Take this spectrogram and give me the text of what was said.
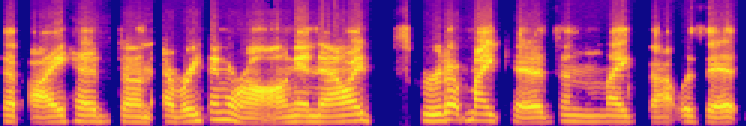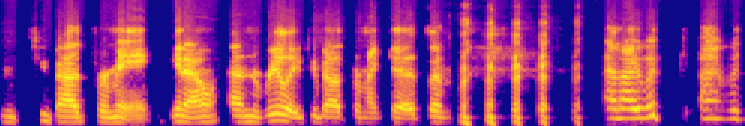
that I had done everything wrong and now I screwed up my kids and like that was it and too bad for me, you know, and really too bad for my kids and and I would I would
